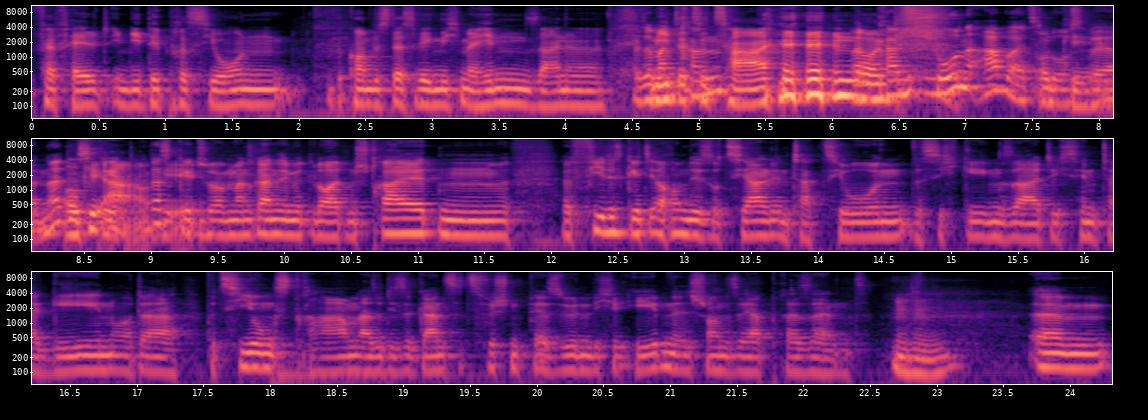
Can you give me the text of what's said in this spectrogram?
verfällt in die Depression, bekommt es deswegen nicht mehr hin, seine Also Miete kann- zu zahlen. Man und kann schon arbeitslos Okay. werden. Ne? Das, Okay, geht, ah, das okay. geht schon. Man kann sich mit Leuten streiten. Vieles geht ja auch um die soziale Interaktion, das sich gegenseitig hintergehen oder Beziehungsdramen. Also diese ganze zwischenpersönliche Ebene ist schon sehr präsent. Ähm,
